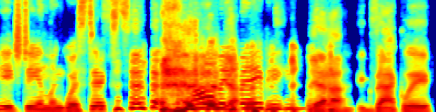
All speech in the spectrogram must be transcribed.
phd in linguistics call me yeah. maybe yeah, exactly.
